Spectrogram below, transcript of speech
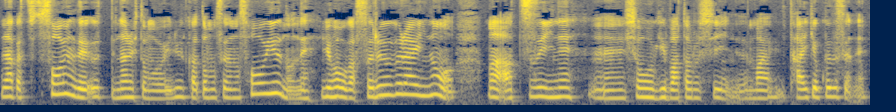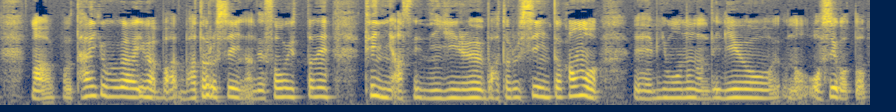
なんかそういうのでうってなる人もいるかと思うんですけど、そういうのね、両方がするぐらいの、まあ、熱いね、えー、将棋バトルシーンで、まあ、対局ですよね。まあ、こう対局が今ババトルシーンなんで、そういったね、手に汗握るバトルシーンとかも、えー、見ものなので、竜王のお仕事、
